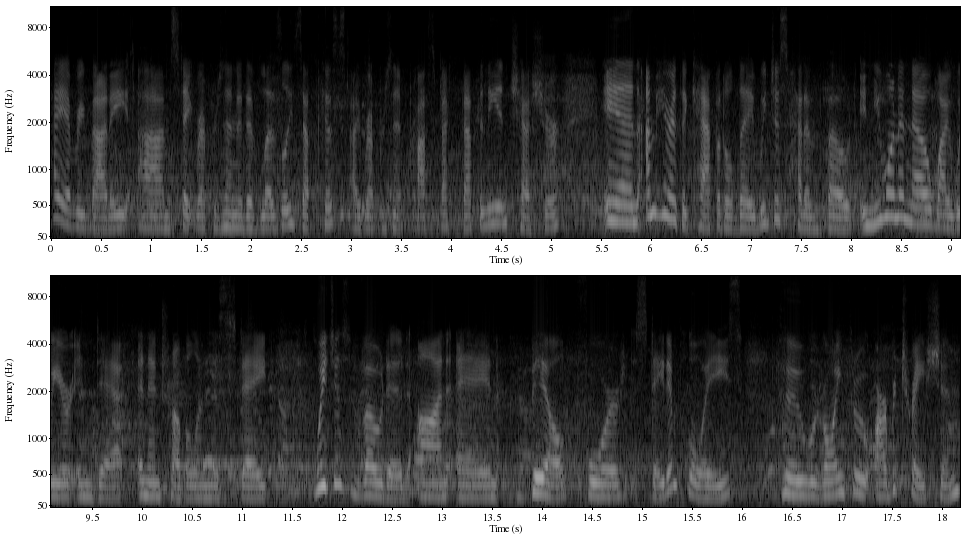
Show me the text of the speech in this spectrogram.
Hi, everybody. I'm State Representative Lezlye Zupkus. I represent Prospect Bethany in Cheshire. And I'm here at the Capitol Day. We just had a vote. And you want to know why we are in debt and in trouble in this state? We just voted on a bill for state employees who were going through arbitration.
